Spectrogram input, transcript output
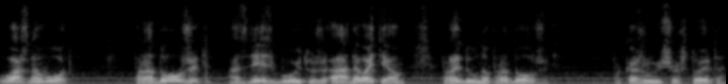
Важно вот, продолжить, а здесь будет уже... А, давайте я вам пройду на продолжить. Покажу еще, что это.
